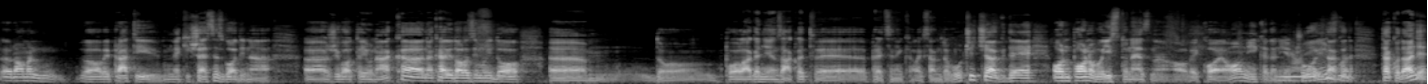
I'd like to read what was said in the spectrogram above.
roman ovaj, prati nekih 16 godina uh, života junaka, na kraju dolazimo i do um, do polaganja zakletve predsednika Aleksandra Vučića, gde on ponovo isto ne zna ovaj, ko je on, nikada nije ja, čuo i tako, da, tako dalje.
